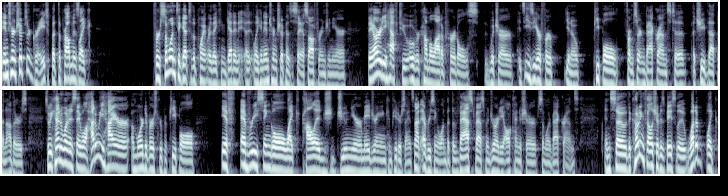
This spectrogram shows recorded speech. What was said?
internships are great, but the problem is like for someone to get to the point where they can get an uh, like an internship as say a software engineer, they already have to overcome a lot of hurdles, which are it's easier for you know people from certain backgrounds to achieve that than others. So we kind of wanted to say, well, how do we hire a more diverse group of people if every single like college junior majoring in computer science, not every single one, but the vast, vast majority all kind of share similar backgrounds. And so the coding fellowship is basically what if, like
